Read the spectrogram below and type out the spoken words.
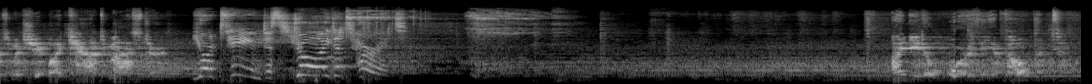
swordsmanship I can't master. Your team destroyed a turret. I need a worthy opponent.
